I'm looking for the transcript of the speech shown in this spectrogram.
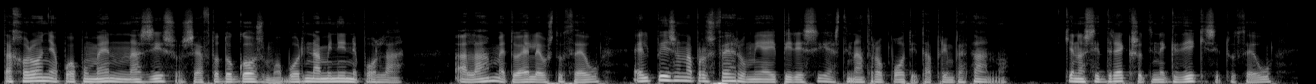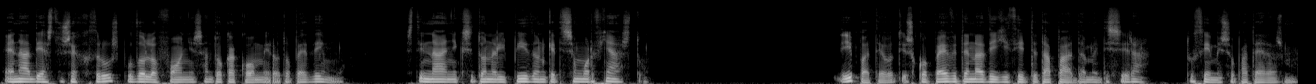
Τα χρόνια που απομένουν να ζήσω σε αυτόν τον κόσμο μπορεί να μην είναι πολλά, αλλά με το έλεος του Θεού ελπίζω να προσφέρω μία υπηρεσία στην ανθρωπότητα πριν πεθάνω και να συντρέξω την εκδίκηση του Θεού ενάντια στους εχθρούς που δολοφόνησαν το κακόμοιρο το παιδί μου, στην άνοιξη των ελπίδων και της ομορφιάς του. Είπατε ότι σκοπεύετε να διηγηθείτε τα πάντα με τη σειρά, του θύμισε ο πατέρας μου.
